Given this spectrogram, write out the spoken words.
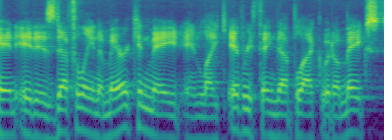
And it is definitely an American made. And like everything that Black Widow makes,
